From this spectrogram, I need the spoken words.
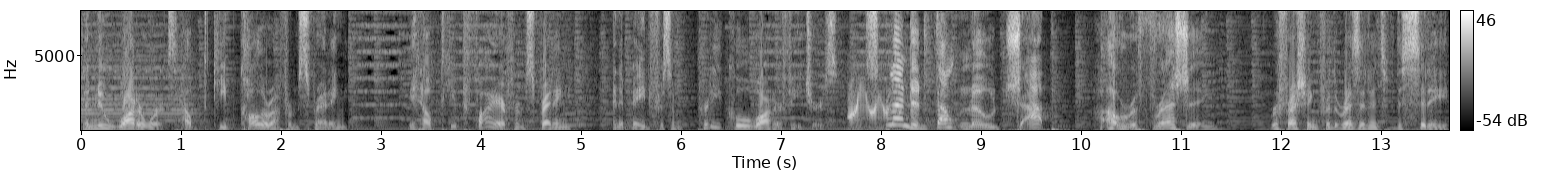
The new waterworks helped keep cholera from spreading, it helped keep fire from spreading, and it made for some pretty cool water features. Splendid fountain, old chap. How refreshing. Refreshing for the residents of the city,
